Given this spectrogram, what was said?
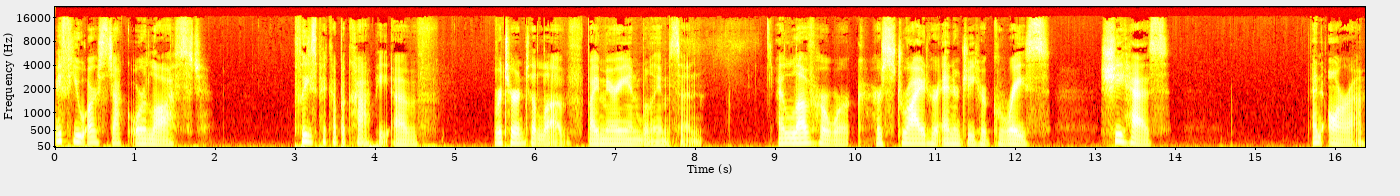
If you are stuck or lost, please pick up a copy of Return to Love by Marianne Williamson. I love her work, her stride, her energy, her grace. She has an aura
